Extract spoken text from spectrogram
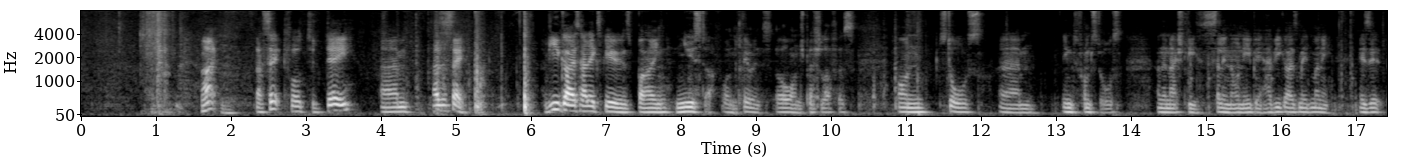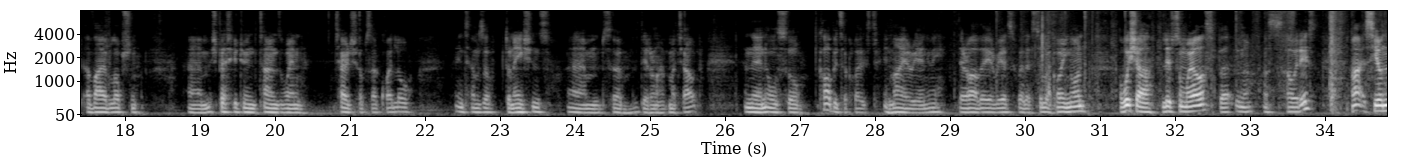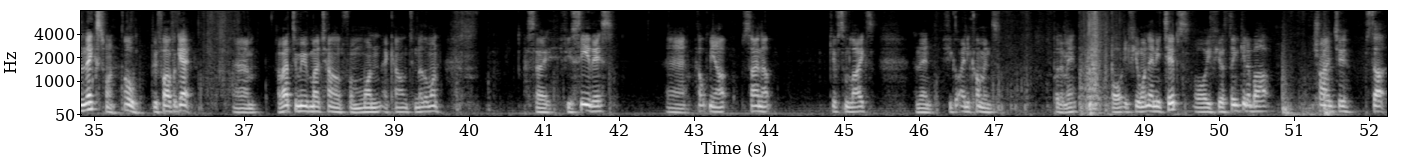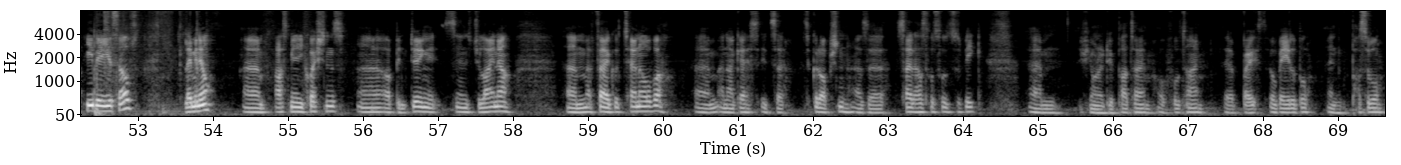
Right, that's it for today. Um, as I say, have you guys had experience buying new stuff on clearance or on special offers on stores, um, in from stores? And then actually selling them on eBay. Have you guys made money? Is it a viable option? Um, especially during the times when charity shops are quite low in terms of donations, um, so they don't have much out. And then also car are closed in my area anyway. There are other areas where they're still going on. I wish I lived somewhere else, but you know, that's how it is. All right, see you on the next one. Oh, before I forget, um, I've had to move my channel from one account to another one. So if you see this, uh, help me out, sign up, give some likes and then if you got any comments put them in. Or if you want any tips or if you're thinking about trying to start ebay yourselves let me know. Um, ask me any questions. Uh, i've been doing it since july now. Um, a fair good turnover. Um, and i guess it's a it's a good option as a side hustle so to speak. Um, if you want to do part-time or full-time they're both available and possible.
